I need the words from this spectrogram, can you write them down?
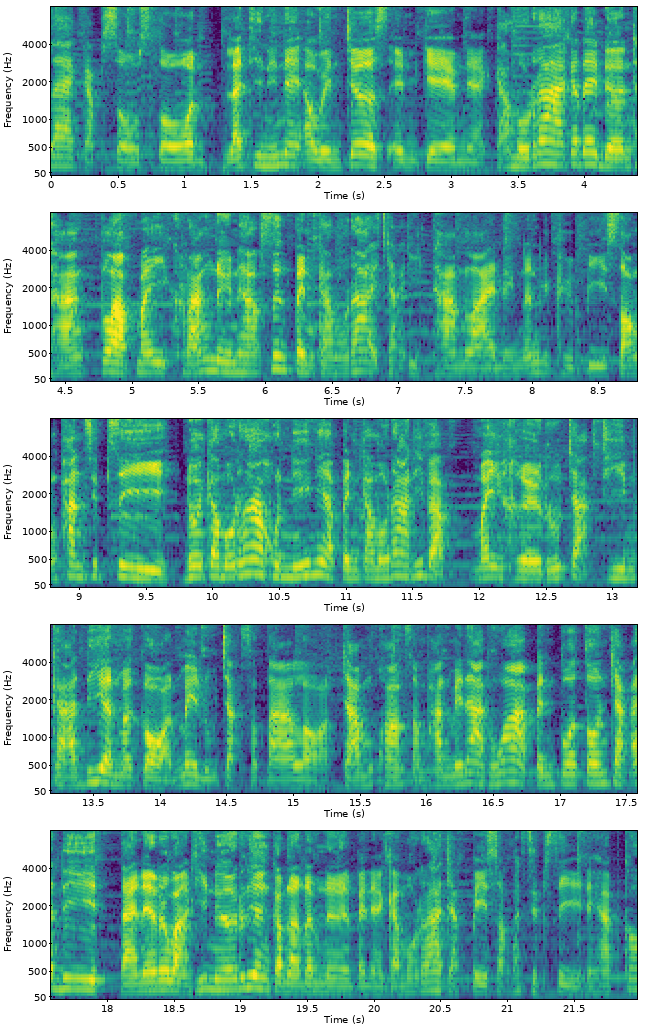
แลกกับ Soul Stone และทีนี้ใน Avengers Endgame เนี่ย กาโมราก็ได้เดินทางกลับมาอีกครั้งหนึ่งนะครับ ซึ่งเป็นกาโมราจากอีกไทม์ไลน์หนึ่งนั่นก็คือปี 2014 โดยกาโมราคนนี้เนี่ย เป็นกาโมราที่แบบไม่เคยรู้จักทีมการเดียนมาก่อน ไม่รู้จักสตาร์ลอดจำความสัมพันธ์ไม่ได้เพราะว่าเป็นตัวตนจากอดีต แต่ในระหว่างที่เนื้อเรื่องกำลังดำเนินไปเนี่ยกามราจากปี2014 นะครับ ก็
